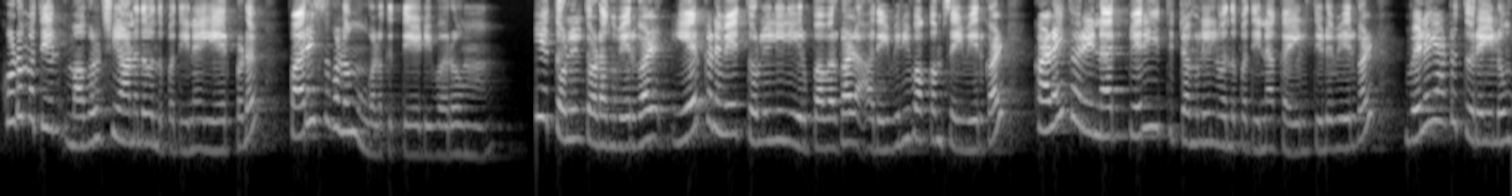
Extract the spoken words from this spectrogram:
குடும்பத்தில் மகிழ்ச்சியானது வந்து பார்த்திங்கன்னா ஏற்படும். பரிசுகளும் உங்களுக்கு தேடி வரும். புதிய தொழில் தொடங்குவீர்கள் ஏற்கனவே தொழிலில் இருப்பவர்கள் அதை விரிவாக்கம் செய்வீர்கள் கலைத்துறையினர் பெரிய திட்டங்களில் வந்து பார்த்தீங்கன்னா கையெழுத்திடுவீர்கள் விளையாட்டுத் துறையிலும்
